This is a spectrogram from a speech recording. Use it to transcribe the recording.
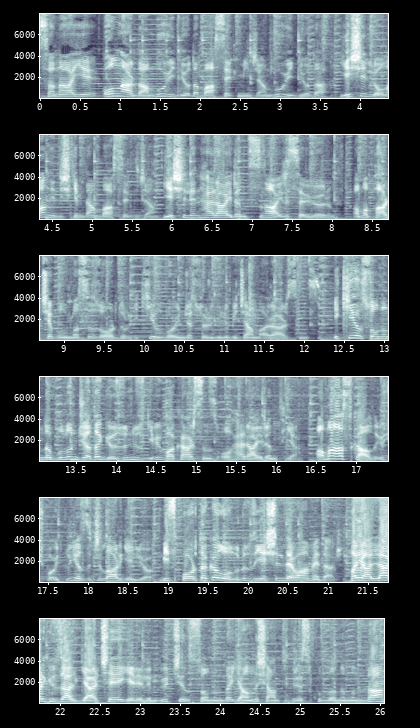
sanayi onlardan bu videoda bahsetmeyeceğim. Bu videoda Yeşil'le olan ilişkimden bahsedeceğim. Yeşil'in her ayrıntısını ayrı seviyorum. Ama parça bulması zordur. 2 yıl boyunca sürgülü bir cam ararsınız. 2 yıl sonunda bulunca da gözünüz gibi bakarsınız o her ayrıntıya. Ama az kaldı. 3 boyutlu yazıcılar geliyor. Biz portakal oluruz, yeşil devam eder. Hayaller güzel, gerçeğe gelelim. 3 yıl sonunda yanlış antifriz kullanımından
